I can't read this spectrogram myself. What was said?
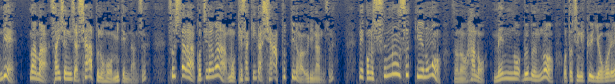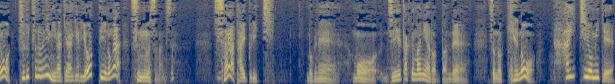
で、まあまあ、最初にじゃあシャープの方を見てみたんですね。そしたら、こちらはもう毛先がシャープっていうのが売りなんですね。で、このスムースっていうのも、その歯の面の部分の落としにくい汚れをツルツルに磨き上げるよっていうのがスムースなんですね。さあ、タイプリッチ。僕ね、もう贅沢マニアだったんで、その毛の配置を見て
